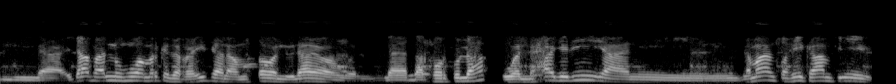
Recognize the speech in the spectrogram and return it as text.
بالإضافة أنه هو مركز الرئيسي على مستوى الولاية وولايات دارفور كلها. والحاجة دي يعني زمان صحيح كان في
